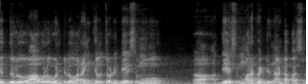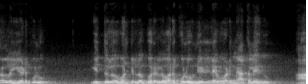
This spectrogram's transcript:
ఎద్దులు ఆవులు ఒంటిలు రంకెలతోటి దేశము దేశం మొరపెట్టిందంట పసిపిల్లల ఏడుపులు. ఎద్దులు ఒంటిలో గొర్రెలు అరుపులు నీళ్ళు లేవు వాడి మేత లేదు. ఆ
